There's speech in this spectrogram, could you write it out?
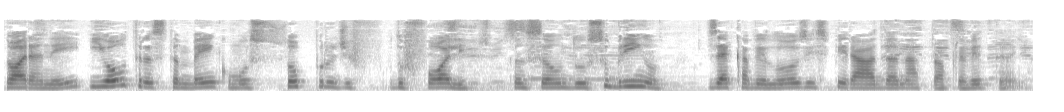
Nora Ney, e outras também, como Sopro de, do Fole, canção do sobrinho Zeca Veloso, inspirada na própria Betânia.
